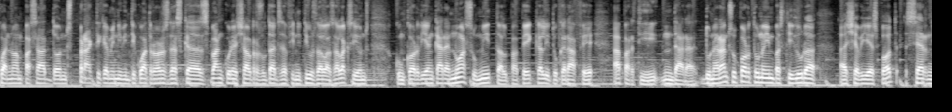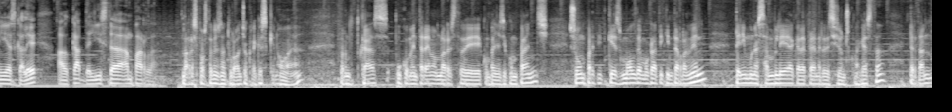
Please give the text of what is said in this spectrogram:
quan no han passat doncs, pràcticament ni 24 hores des que es van conèixer els resultats definitius de les eleccions, Concòrdia encara no ha assumit el paper que li tocarà fer a partir d'ara. Donaran suport a una investidura a Xavier Espot, Cerny Escalé, el cap de llista en parla. La resposta més natural jo crec és que no, eh? Però en tot cas ho comentarem amb la resta de companyes i companys. Som un partit que és molt democràtic internament, tenim una assemblea que ha de prendre decisions com aquesta, per tant,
